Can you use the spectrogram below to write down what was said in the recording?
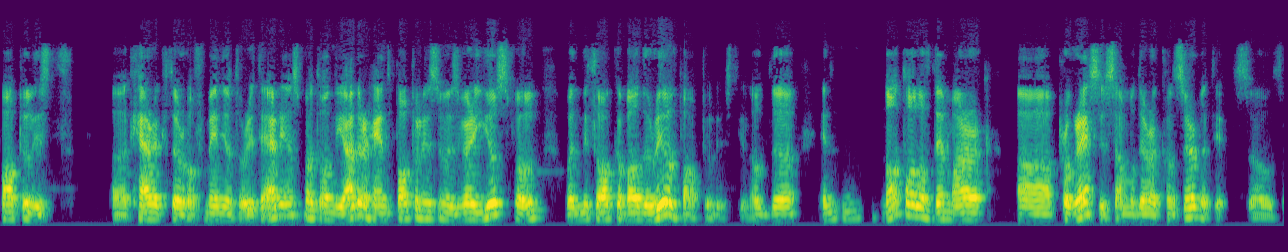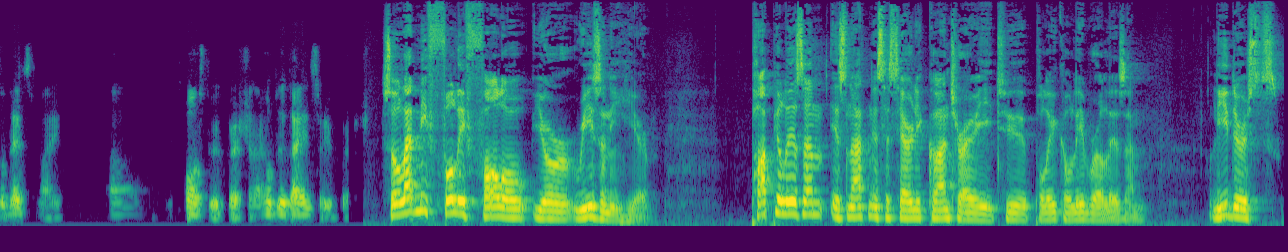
populist uh, character of many authoritarians, but on the other hand, populism is very useful when we talk about the real populists. You know, the and not all of them are progressive; some of them are conservative. So, so that's my response to your question. I hope that I answered your question. So let me fully follow your reasoning here. Populism is not necessarily contrary to political liberalism. Leaders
